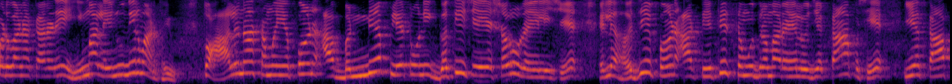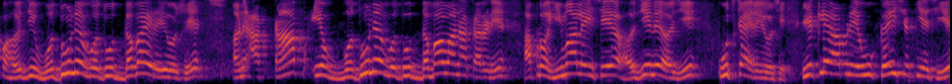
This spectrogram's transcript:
પડવાના કારણે હિમાલયનું નિર્માણ થયું. તો હાલના સમયે પણ આ બંને પ્લેટોની ગતિ છે એ શરૂ રહેલી છે. એટલે હજી પણ આ તેત્રીસ સમુદ્રમાં રહેલો જે કાંપ છે, એ કાંપ હજી વધુ ને વધુ દબાઈ રહ્યો છે અને આ કાંપ એ વધુ ને વધુ દબાવવાના કારણે આપણો હિમાલય છે હજી ને હજી ઊંચકાઈ રહ્યો છે. એટલે આપણે એવું કહી શકીએ છીએ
